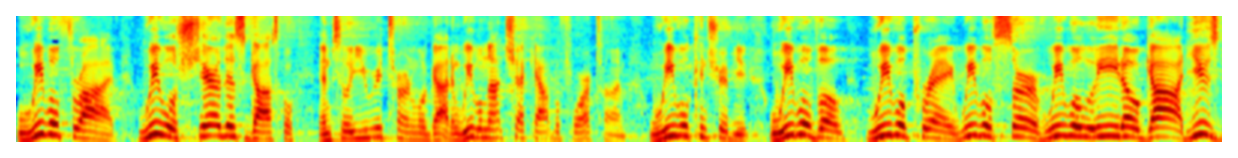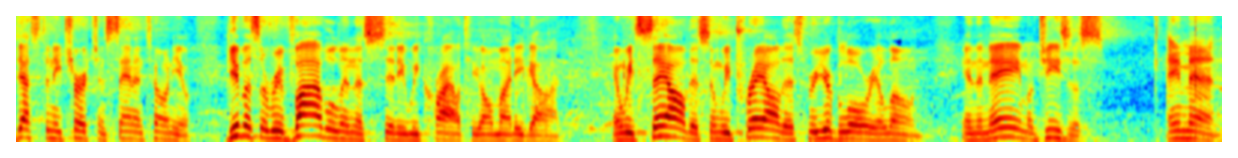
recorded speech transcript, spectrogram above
We will thrive. We will share this gospel until you return, Lord God, and we will not check out before our time. We will contribute. We will vote. We will pray. We will serve. We will lead, oh God. Use Destiny Church in San Antonio. Give us a revival in this city. We cry out to you, Almighty God. And we say all this and we pray all this for your glory alone. In the name of Jesus. Amen.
